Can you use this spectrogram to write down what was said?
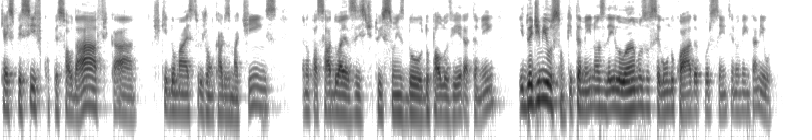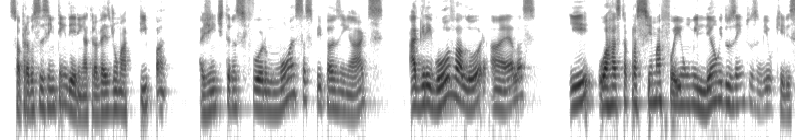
que é específico, pessoal da África, acho que do maestro João Carlos Martins, ano passado as instituições do, do Paulo Vieira também, e do Edmilson, que também nós leiloamos o segundo quadro por 190 mil. Só para vocês entenderem, através de uma pipa, a gente transformou essas pipas em artes, agregou valor a elas e o Arrasta para Cima foi 1 milhão e 200 mil que eles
